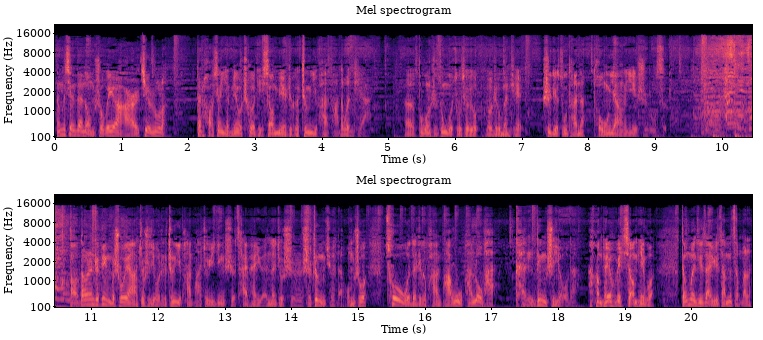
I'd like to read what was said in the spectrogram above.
那么现在呢，我们说 VAR 介入了，但是好像也没有彻底消灭这个争议判罚的问题啊。呃，不光是中国足球有有这个问题，世界足坛呢同样亦是如此。好，当然这并不说呀，就是有这个争议判罚就一定是裁判员呢，就是是正确的。我们说错误的这个判罚、误判、漏判肯定是有的，没有被消灭过。但问题在于咱们怎么了？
